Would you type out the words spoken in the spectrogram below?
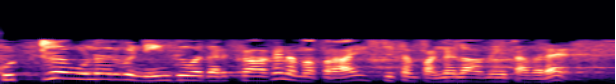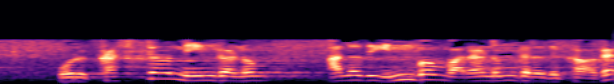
குற்ற உணர்வு நீங்குவதற்காக நம்ம பிராயசித்தம் பண்ணலாமே தவிர ஒரு கஷ்டம் நீங்கணும் அல்லது இன்பம் வரணுங்கிறதுக்காக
